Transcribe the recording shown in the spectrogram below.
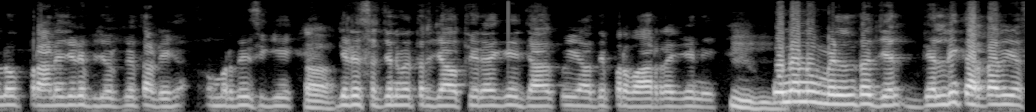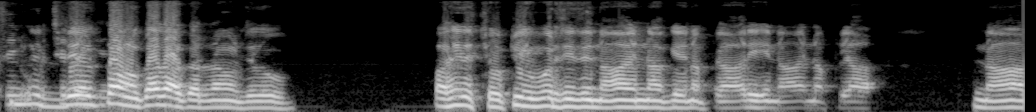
ਲਓ ਪੁਰਾਣੇ ਜਿਹੜੇ ਬਜ਼ੁਰਗ ਤੁਹਾਡੇ ਉਮਰ ਦੇ ਸੀਗੇ ਜਿਹੜੇ ਸੱਜਣ ਮਿੱਤਰ ਜਾਂ ਉੱਥੇ ਰਹਿ ਗਏ ਜਾਂ ਕੋਈ ਆਪਦੇ ਪਰਿਵਾਰ ਰਹਿ ਗਏ ਨੇ। ਉਹਨਾਂ ਨੂੰ ਮਿਲਣ ਦਾ ਦਿਲ ਨਹੀਂ ਕਰਦਾ ਵੀ ਅਸੀਂ ਦਿਲ। ਤਾਂ ਕਾਹਦਾ ਕਰਨਾ ਹੁਣ ਜਦੋਂ ਅਸੀਂ ਤਾਂ ਛੋਟੀ ਉਮਰ ਸੀ ਤੇ ਨਾ ਇੰਨਾ ਕਿਸੇ ਨਾਲ ਪਿਆਰ ਹੀ ਨਾ ਇੰਨਾ ਪਿਆਰ ਨਾ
